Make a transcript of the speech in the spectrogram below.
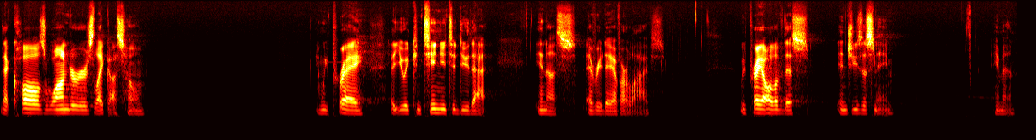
that calls wanderers like us home. And we pray that you would continue to do that in us every day of our lives. We pray all of this in Jesus' name. Amen.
